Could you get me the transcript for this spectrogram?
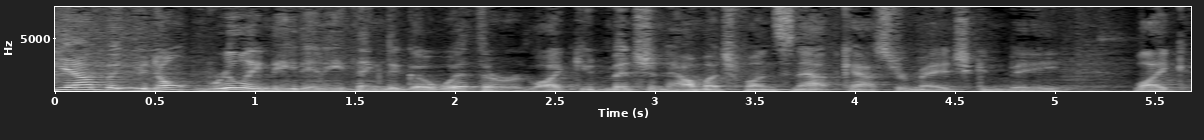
Yeah, but you don't really need anything to go with her. Like you'd mentioned how much fun Snapcaster Mage can be. Like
